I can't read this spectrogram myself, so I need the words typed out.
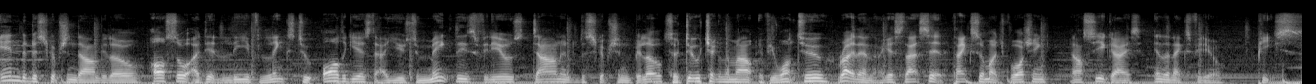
in the description down below. Also, I did leave links to all the gears that I use to make these videos down in the description below. So do check them out if you want to. Right then, I guess that's it. Thanks so much for watching and I'll see you guys in the next video. Peace.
